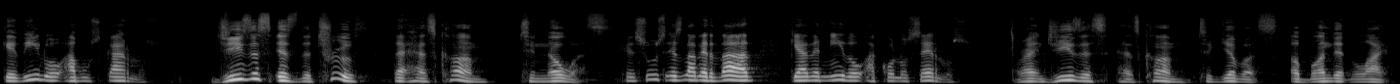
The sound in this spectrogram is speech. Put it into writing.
que vino a buscarnos. Jesus is the truth that has come to know us. Jesús es la verdad que ha venido a conocernos. Right? And Jesus has come to give us abundant life.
